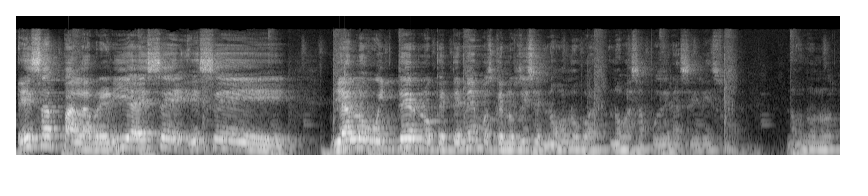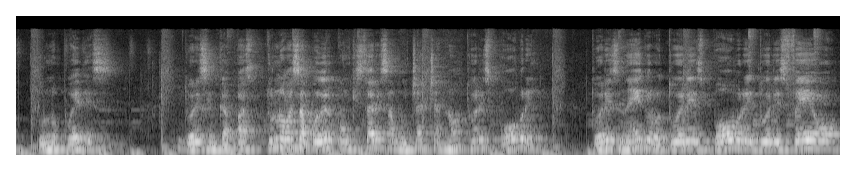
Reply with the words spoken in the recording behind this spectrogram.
esa palabrería, ese, ese diálogo interno que tenemos que nos dice, no, no, va- no vas a poder hacer eso. No, no, no, tú no puedes. Tú eres incapaz. Tú no vas a poder conquistar a esa muchacha. No, tú eres pobre. Tú eres negro, tú eres pobre, tú eres feo,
